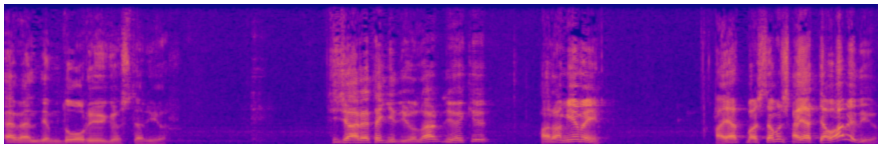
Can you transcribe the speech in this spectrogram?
efendim doğruyu gösteriyor. Ticarete gidiyorlar diyor ki haram yemeyin. Hayat başlamış, hayat devam ediyor.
